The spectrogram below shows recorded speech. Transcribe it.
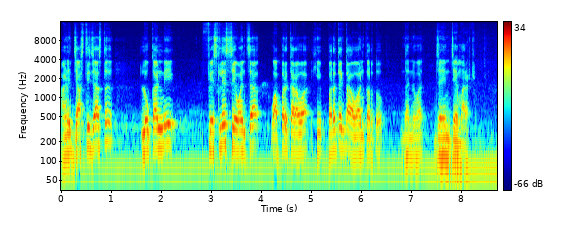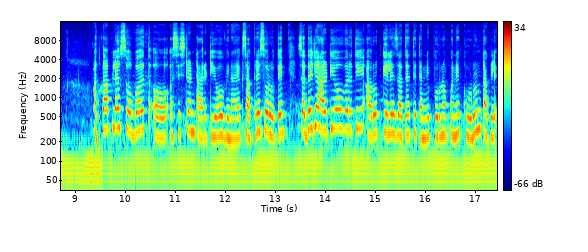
आणि जास्तीत जास्त लोकांनी फेसलेस सेवांचा वापर करावा ही परत एकदा आवाहन करतो. धन्यवाद. जय हिंद जय महाराष्ट्र. आत्ता आपल्यासोबत assistant R T O Vinayak Sakhare sir होते. सध्या जे आर टी ओवरती आरोप केले जात आहेत ते त्यांनी पूर्णपणे खोडून टाकलेत.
